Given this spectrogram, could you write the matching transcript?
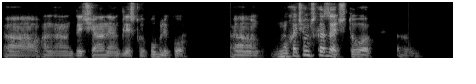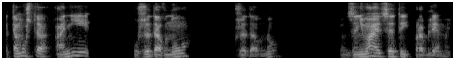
англичан и английскую публику. А, ну, хочу вам сказать, что э, потому что они уже давно, уже давно занимаются этой проблемой.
